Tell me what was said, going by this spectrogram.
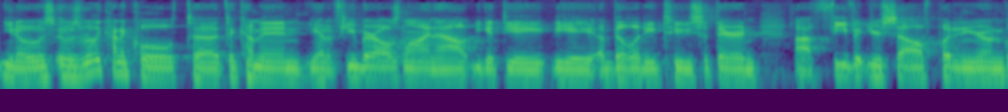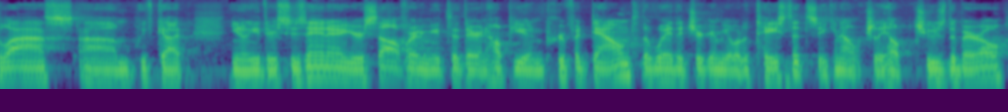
you know, it was it was really kind of cool to to come in. You have a few barrels line out. You get the the ability to sit there and uh, thieve it yourself, put it in your own glass. Um, we've got you know either Susanna or yourself are going to sit there and help you and proof it down to the way that you're going to be able to taste it, so you can actually help choose the barrel,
